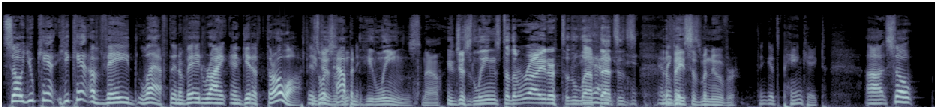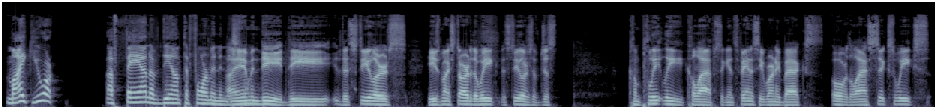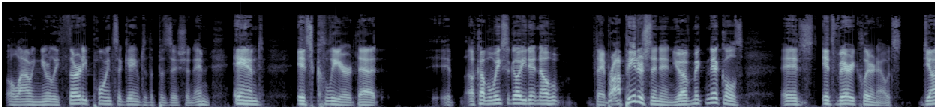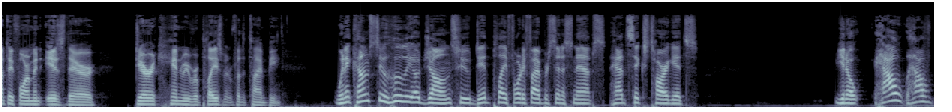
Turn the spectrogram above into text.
So you can't. He can't evade left and evade right and get a throw off. Is He what's just- happening. He leans now. He just leans to the right or to the left. Yeah, That's his evasive gets- maneuver. I think it's pancaked. Uh, so, Mike, you are a fan of D'Onta Foreman in this. I am one. indeed. The the Steelers, he's my start of the week. The Steelers have just completely collapsed against fantasy running backs over the last 6 weeks, allowing nearly 30 points a game to the position. And and it's clear that it, a couple weeks ago you didn't know who they brought Peterson in. You have McNichols. It's it's very clear now. It's D'Onta Foreman is their Derrick Henry replacement for the time being. When it comes to Julio Jones, who did play 45% of snaps, had six targets, you know, how how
